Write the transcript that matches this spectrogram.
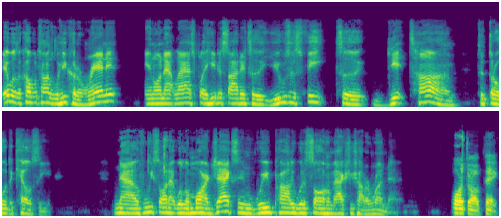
It was a couple times where he could have ran it, and on that last play, he decided to use his feet to get time to throw it to Kelce. Now, if we saw that with Lamar Jackson, we probably would have saw him actually try to run that or throw a pick.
